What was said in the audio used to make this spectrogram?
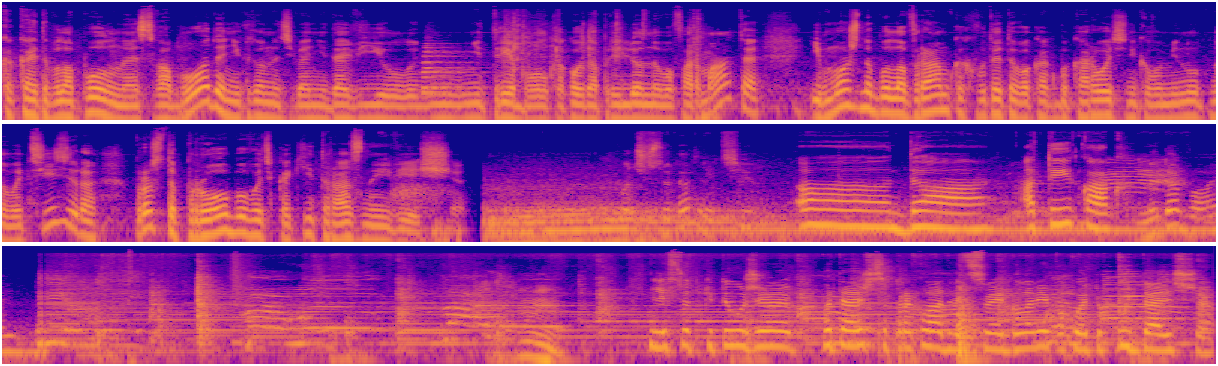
какая-то была полная свобода, никто на тебя не давил, не требовал какого-то определенного формата, и можно было в рамках вот этого как бы коротенького минутного тизера просто пробовать какие-то разные вещи. Хочешь сюда прийти? А, да. А ты как? Ну давай. Или все-таки ты уже пытаешься прокладывать в своей голове какой-то путь дальше?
